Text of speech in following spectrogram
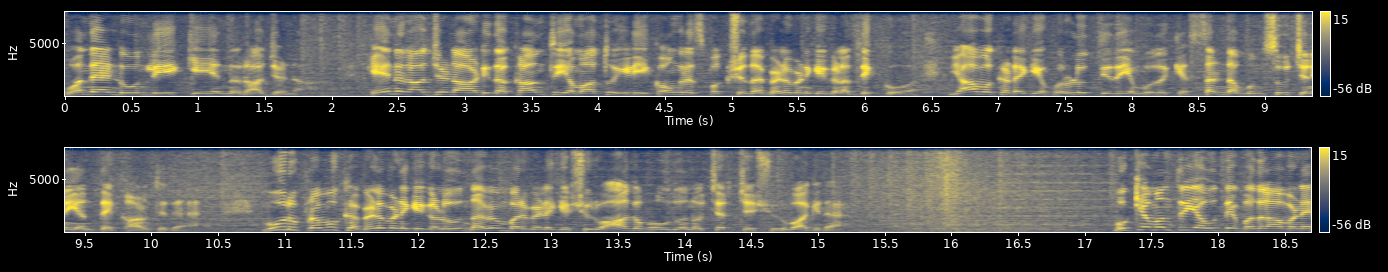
one and only K N Rajanna K N Rajanna ಆಡಿದ ಕ್ರಾಂತಿಯ ಮಾತು ಇಡೀ ಕಾಂಗ್ರೆಸ್ ಪಕ್ಷದ ಬೆಳವಣಿಗೆಗಳ ದಿಕ್ಕು ಯಾವ ಕಡೆಗೆ ಹೊರಳುತ್ತಿದೆ ಎಂಬುದಕ್ಕೆ ಸಣ್ಣ ಮುನ್ಸೂಚನೆಯಂತೆ ಕಾಣುತ್ತಿದೆ. ಮೂರು ಪ್ರಮುಖ ಬೆಳವಣಿಗೆಗಳು ನವೆಂಬರ್ ವೇಳೆಗೆ ಶುರು ಆಗಬಹುದು ಅನ್ನೋ ಚರ್ಚೆ ಶುರುವಾಗಿದೆ. ಮುಖ್ಯಮಂತ್ರಿಯ ಹುದ್ದೆ ಬದಲಾವಣೆ,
